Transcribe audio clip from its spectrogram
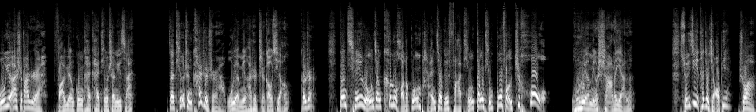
五月二十八日，法院公开开庭审理此案。在庭审开始时啊，吴月明还是趾高气昂。可是，当钱玉荣将刻录好的光盘交给法庭当庭播放之后，吴月明傻了眼了。随即，他就狡辩说：“啊，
